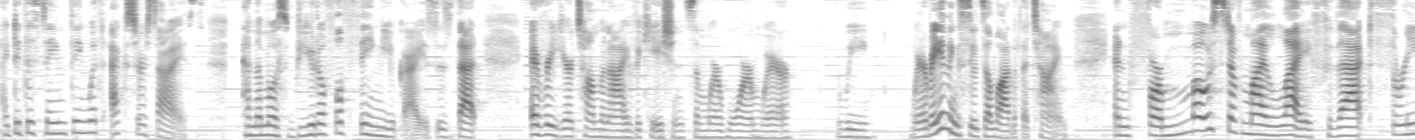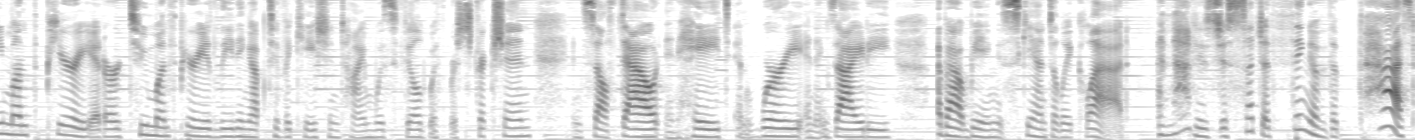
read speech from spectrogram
I did the same thing with exercise. And the most beautiful thing, you guys, is that every year Tom and I vacation somewhere warm where we wear bathing suits a lot of the time. And for most of my life, that three month period or two month period leading up to vacation time was filled with restriction and self doubt and hate and worry and anxiety about being scantily clad. And that is just such a thing of the past.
